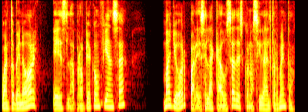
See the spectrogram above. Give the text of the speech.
Cuanto menor es la propia confianza, mayor parece la causa desconocida del tormento.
